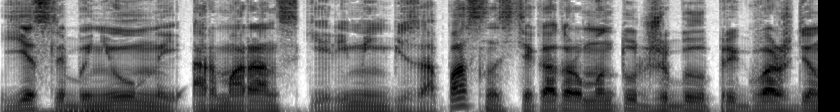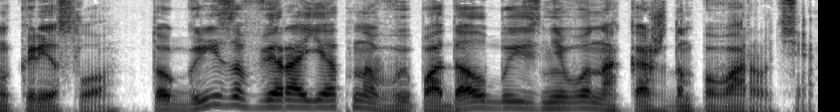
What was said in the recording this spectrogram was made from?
Если бы не умный армаранский ремень безопасности, которым он тут же был пригвожден к креслу, то Гризов, вероятно, выпадал бы из него на каждом повороте.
